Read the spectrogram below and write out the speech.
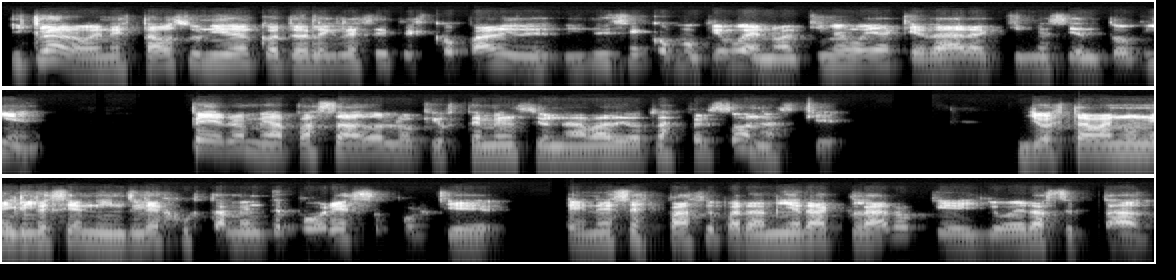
Y claro, en Estados Unidos encontré la iglesia episcopal y, y dicen como que, bueno, aquí me voy a quedar, aquí me siento bien. Pero me ha pasado lo que usted mencionaba de otras personas, que yo estaba en una iglesia en inglés justamente por eso, porque en ese espacio para mí era claro que yo era aceptado.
